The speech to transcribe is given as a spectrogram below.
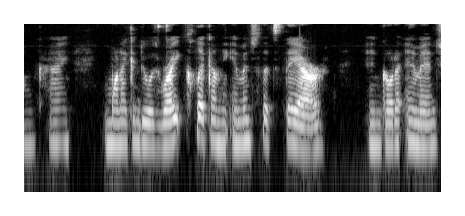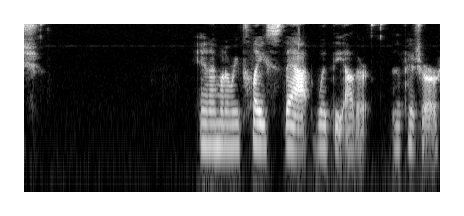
okay, and what I can do is right click on the image that's there and go to image and I'm going to replace that with the other, the picture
